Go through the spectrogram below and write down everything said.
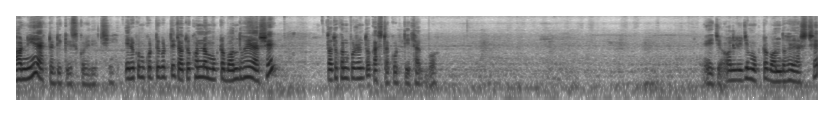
ঘর নিয়ে একটা ডিক্রিজ করে দিচ্ছি। এরকম করতে করতে যতক্ষণ না মুখটা বন্ধ হয়ে আসে, ততক্ষণ পর্যন্ত কাজটা করতেই থাকব। এই যে অলরেডি মুখটা বন্ধ হয়ে আসছে।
